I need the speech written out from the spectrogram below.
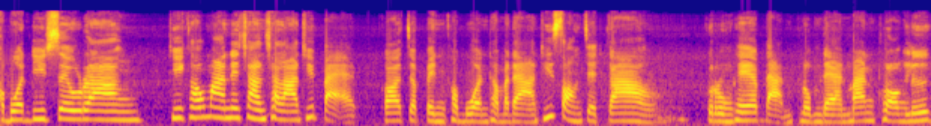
ขบวนดีเซลรางที่เข้ามาในชานชาลาที่ 8 ก็จะเป็นขบวนธรรมดาที่ 279 กรุงเทพด่านพรมแดนบ้านคลองลึก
